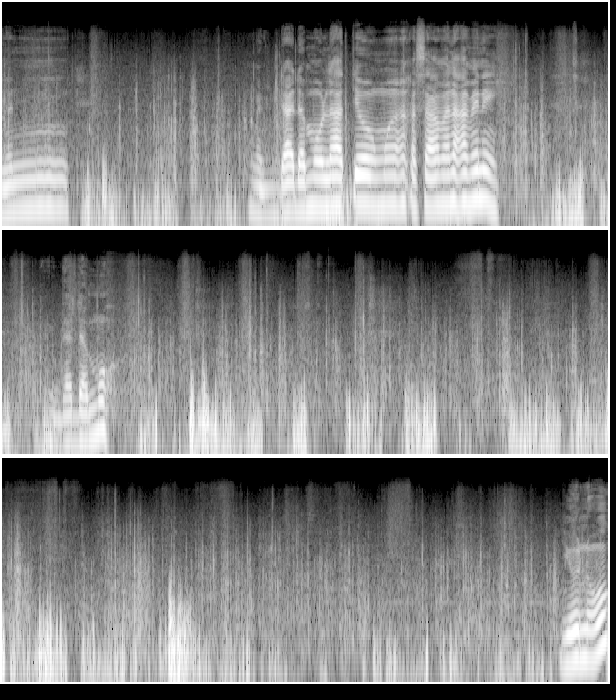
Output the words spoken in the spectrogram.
Yun. Nagdadamo lahat yung mga kasama namin eh. Nagdadamo. Yun oh.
